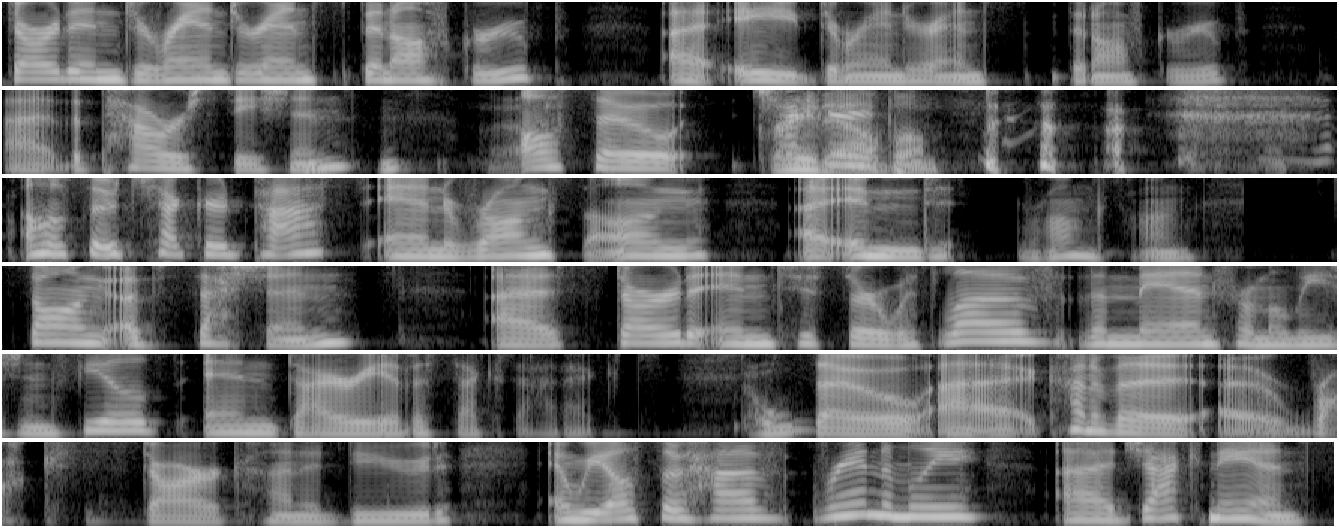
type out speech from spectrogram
starred in Duran Duran spinoff group, uh, a Duran Duran spinoff group, uh, The Power Station. Also, Great Checkered- album. also checkered past and wrong song uh, and wrong song song obsession uh, starred in to sir with love the man from elysian fields and diary of a sex addict Oh. so uh, kind of a, a rock star kind of dude and we also have randomly uh, jack nance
